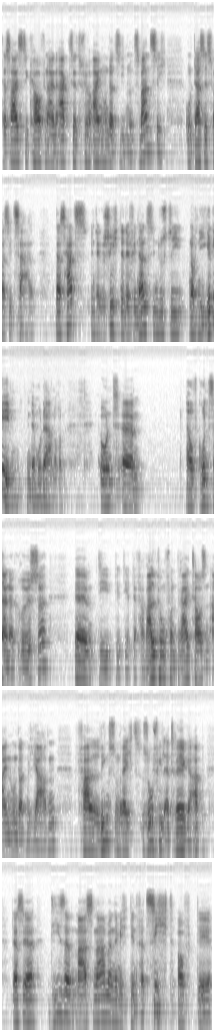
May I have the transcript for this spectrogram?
Das heißt, Sie kaufen eine Aktie für 127 und das ist, was Sie zahlen. Das hat es in der Geschichte der Finanzindustrie noch nie gegeben, in der moderneren. Und ähm, aufgrund seiner Größe, äh, die, die, der Verwaltung von 3100 Milliarden, fallen links und rechts so viel Erträge ab, dass er diese Maßnahme, nämlich den Verzicht auf der,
